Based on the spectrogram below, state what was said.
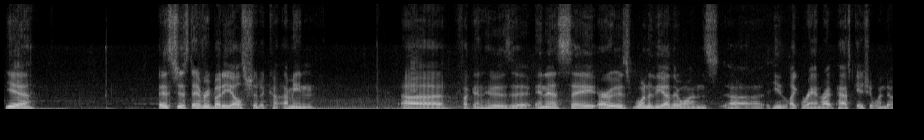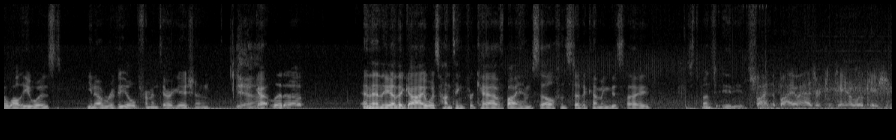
Yeah. It's just everybody else should have come. I mean, uh, fucking who is it? NSA or it was one of the other ones. Uh, he like ran right past Geisha window while he was, you know, revealed from interrogation Yeah. and got lit up. And then the other guy was hunting for Cav by himself instead of coming to site. Just a bunch of idiots. Find the biohazard container location.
